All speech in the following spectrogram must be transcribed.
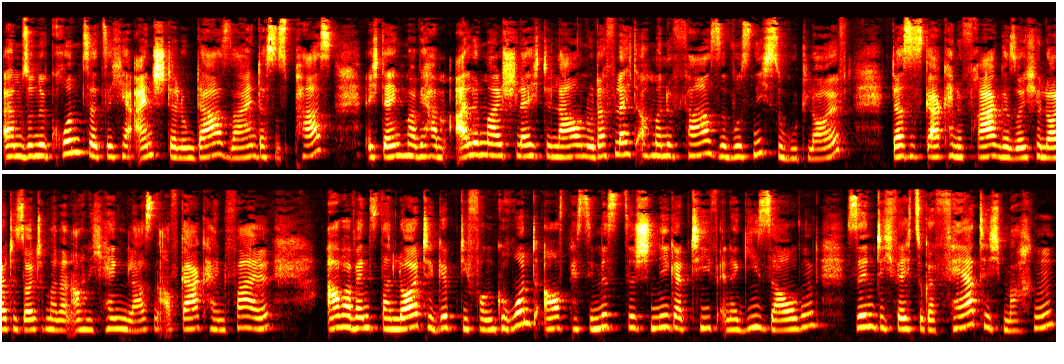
ähm, so eine grundsätzliche Einstellung da sein, dass es passt. Ich denke mal, wir haben alle mal schlechte Laune oder vielleicht auch mal eine Phase, wo es nicht so gut läuft. Das ist gar keine Frage. Solche Leute sollte man dann auch nicht hängen lassen, auf gar keinen Fall. Aber wenn es dann Leute gibt, die von Grund auf pessimistisch, negativ, energiesaugend sind, dich vielleicht sogar fertig machen,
